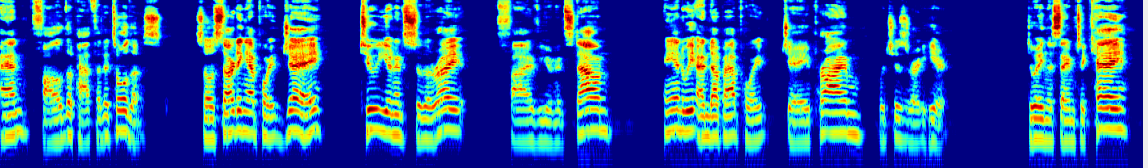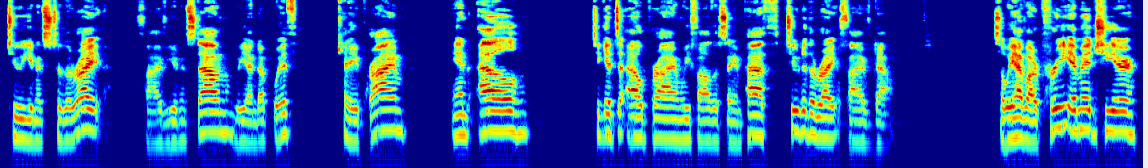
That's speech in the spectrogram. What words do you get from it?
and follow the path that it told us. So starting at point J, two units to the right, five units down, and we end up at point J prime, which is right here. Doing the same to K, two units to the right, five units down, we end up with K prime, and L, to get to L prime, we follow the same path, two to the right, five down. So we have our pre-image here,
